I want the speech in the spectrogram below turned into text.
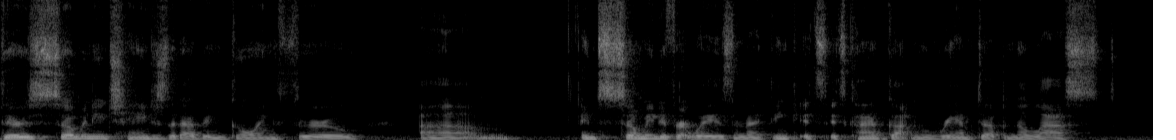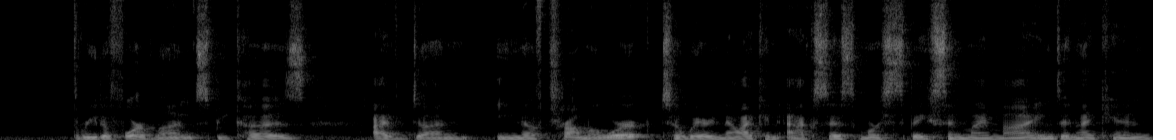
there's so many changes that I've been going through, um, in so many different ways, and I think it's it's kind of gotten ramped up in the last three to four months because I've done enough trauma work to where now I can access more space in my mind and I can,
